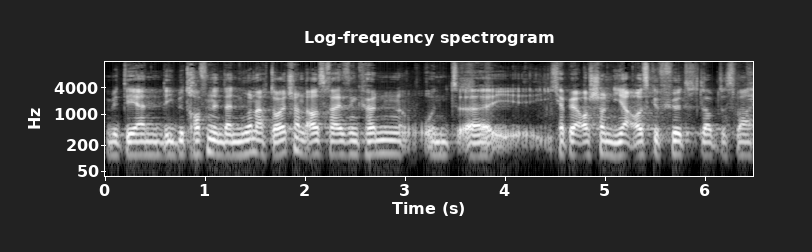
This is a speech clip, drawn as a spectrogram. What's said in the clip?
mit deren die Betroffenen dann nur nach Deutschland ausreisen können. Und äh, ich habe ja auch schon hier ausgeführt, ich glaube, das war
